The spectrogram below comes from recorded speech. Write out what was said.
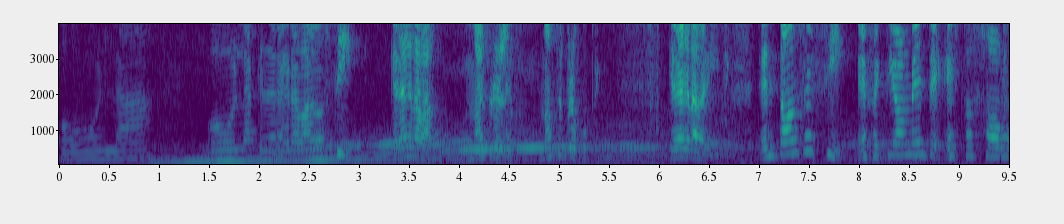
hola. Hola, ¿quedará grabado? Sí, queda grabado, no hay problema, no se preocupen, queda grabadito. Entonces sí, efectivamente estos son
